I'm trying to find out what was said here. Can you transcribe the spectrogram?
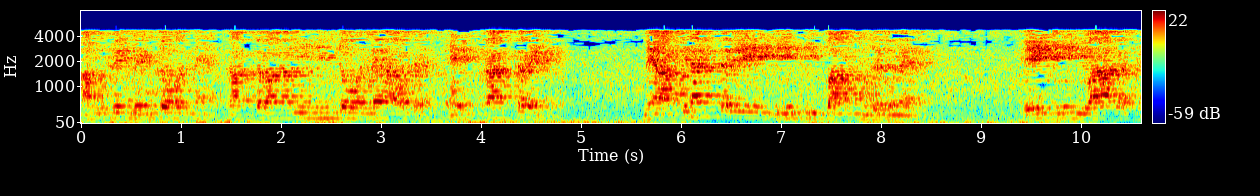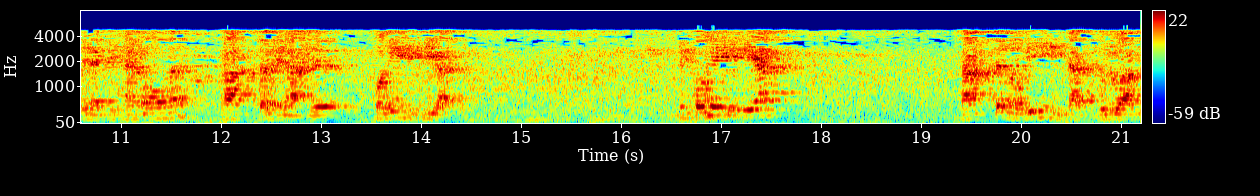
අමුතුවෙන් වෙන්න ඕනේ නැහැ. ත්‍රාස්තවාදී ඉන්න ඕනේ අවත ඒ ත්‍රාස්ත වෙන්නේ මේ අභිනන්තරේ ගිහින් තිබ්බාම හොඳද නැහැ. ඒ ගිහින් ඉවාගත්තේ නැති හැමෝම ත්‍රාස්ත වෙන අය කොහේ හිටියත්. මේ කොහේ හිටියත් ත්‍රාස්ත නොවි හිටත් පුළුවන්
